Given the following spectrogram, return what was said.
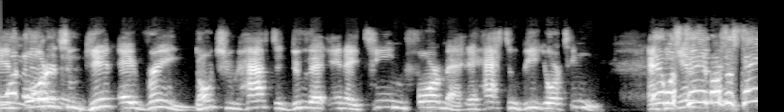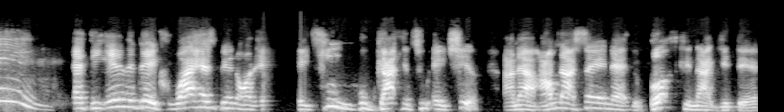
In order head-to-head. get a ring, don't you have to do that in a team format? It has to be your team. At it was team versus day- team. At the end of the day, Kawhi has been on a, team who got him to a chip. Uh, Now, I'm not saying that the Bucks cannot get there.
